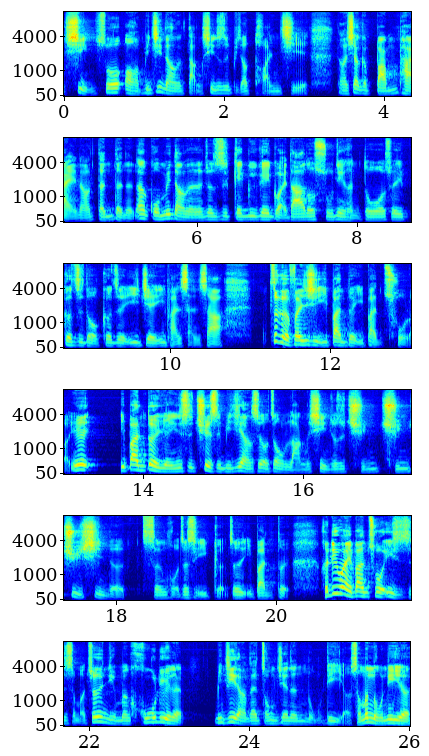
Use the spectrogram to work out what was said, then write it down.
性，说哦，民进党的党性就是比较团结，然后像个帮派，然后等等的。那国民党的人就是给鬼给拐，大家都书念很多，所以各自都有各自的意见，一盘散沙。这个分析一半对一半错了，因为一半对原因是确实民进党是有这种狼性，就是群群聚性的生活，这是一个，这是一半对。可另外一半错，意思是什么？就是你们忽略了。民进党在中间的努力啊，什么努力呢？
